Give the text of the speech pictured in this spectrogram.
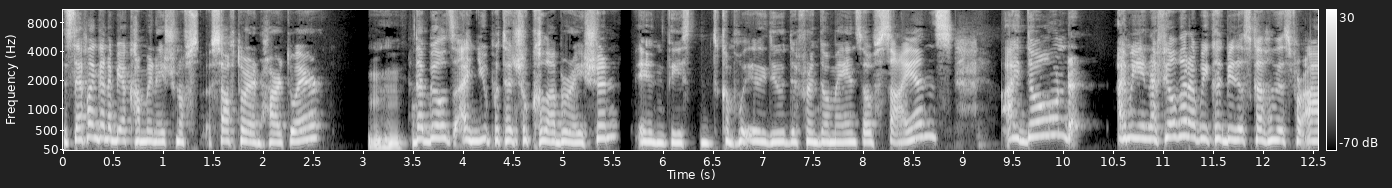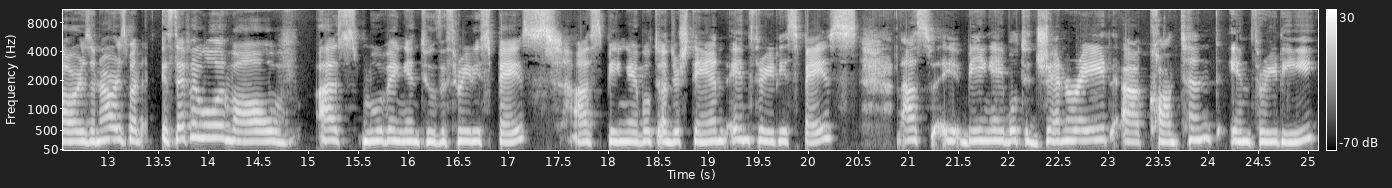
it's definitely going to be a combination of software and hardware. Mm-hmm. That builds a new potential collaboration in these completely different domains of science. I don't, I mean, I feel that we could be discussing this for hours and hours, but it definitely will involve us moving into the 3D space, us being able to understand in 3D space, us being able to generate uh, content in 3D.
